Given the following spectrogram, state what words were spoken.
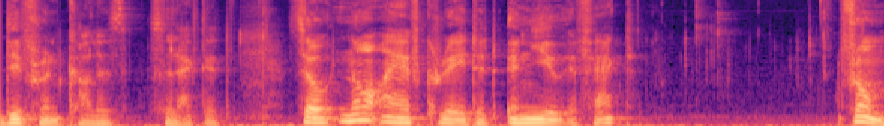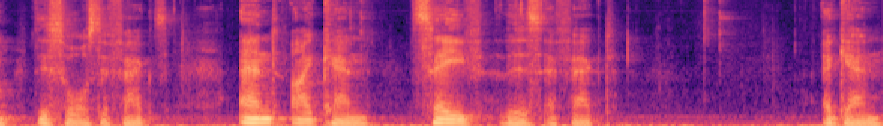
different colors selected. So now I have created a new effect from the source effects and I can save this effect again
